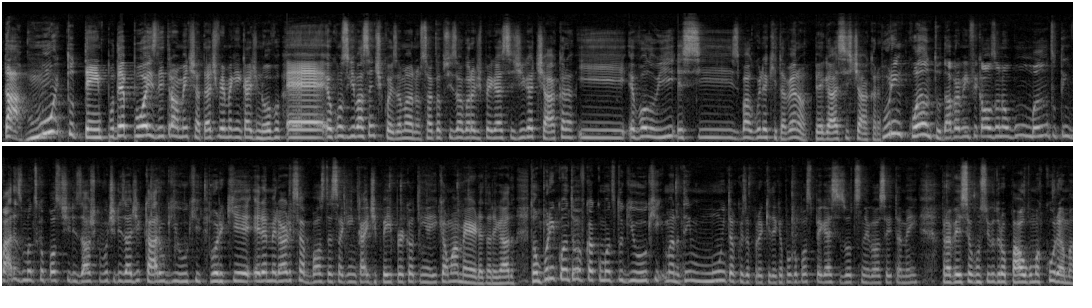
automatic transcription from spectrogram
Tá, muito tempo depois, literalmente, até ativar minha Genkai de novo, é, eu consegui bastante coisa, mano. Só que eu preciso agora de pegar esse Giga Chakra e evoluir esses bagulho aqui, tá vendo? Pegar esses chakra. Por enquanto, dá pra mim ficar usando algum manto. Tem vários mantos que eu posso utilizar. Acho que eu vou utilizar de cara o Gyuki, porque ele é melhor que essa bosta dessa Genkai de Paper que eu tenho aí, que é uma merda, tá ligado? Então, por enquanto, eu vou ficar com o manto do Gyuki. Mano, tem muita coisa por aqui. Daqui a pouco eu posso pegar esses outros negócios aí também, pra ver se eu consigo dropar alguma Kurama.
